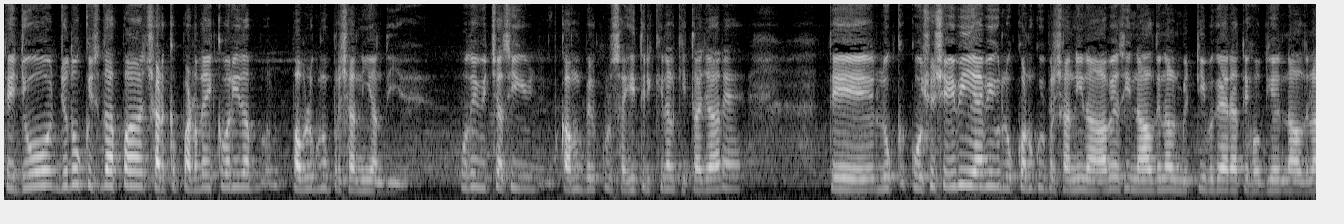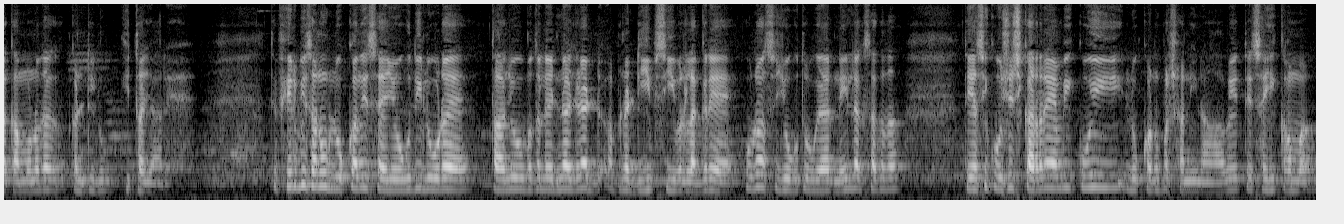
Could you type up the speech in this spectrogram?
ਤੇ ਜੋ, ਜਦੋਂ ਕਿਸੇ ਦਾ ਆਪਾਂ ਸੜਕ ਪਟਦੇ ਇੱਕ ਵਾਰੀ ਦਾ ਪਬਲਿਕ ਨੂੰ ਪਰੇਸ਼ਾਨੀ ਆਉਂਦੀ ਹੈ। ਉਹਦੇ ਵਿੱਚ ਅਸੀਂ ਕੰਮ ਬਿਲਕੁਲ ਸਹੀ ਤਰੀਕੇ ਨਾਲ ਕੀਤਾ ਜਾ ਰਿਹਾ ਹੈ। ਤੇ ਲੋਕ, ਕੋਸ਼ਿਸ਼ ਇਹ ਵੀ ਹੈ ਵੀ ਲੋਕਾਂ ਨੂੰ ਕੋਈ ਪਰੇਸ਼ਾਨੀ ਨਾ ਆਵੇ। ਅਸੀਂ ਨਾਲ ਦੇ ਨਾਲ ਮਿੱਟੀ ਵਗੈਰਾ ਤੇ ਹੌਦੀਆਂ, ਨਾਲ ਦੇ ਨਾਲ ਕੰਮ ਉਹਨਾਂ ਦਾ ਕੰਟੀਨਿਊ ਕੀਤਾ ਜਾ ਰਿਹਾ ਹੈ। ਤੇ ਫਿਰ ਵੀ ਸਾਨੂੰ ਲੋਕਾਂ ਦੇ ਸਹਿਯੋਗ ਦੀ ਲੋੜ ਹੈ। ਤਾਂ ਜੋ ਮਤਲਬ ਇੰਨਾ ਜਿਹੜਾ ਆਪਣਾ ਡੀਪ ਸੀਵਰ ਲੱਗ ਰਿਹਾ ਹੈ, ਉਹਨਾਂ ਸਹਿਯੋਗ ਤੋਂ ਬਗੈਰ ਨਹੀਂ ਲੱਗ ਸਕਦਾ। ਤੇ ਅਸੀਂ ਕੋਸ਼ਿਸ਼ ਕਰ ਰਹੇ ਹਾਂ ਵੀ ਕੋਈ ਲੋਕਾਂ ਨੂੰ ਪਰੇਸ਼ਾਨੀ ਨਾ ਆਵੇ ਤੇ ਸਹੀ ਕੰਮ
